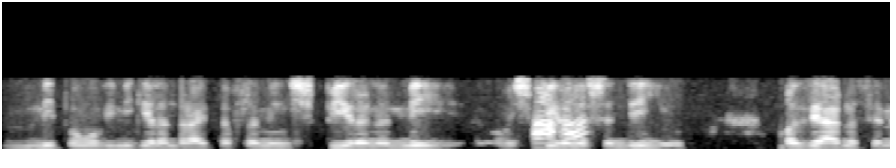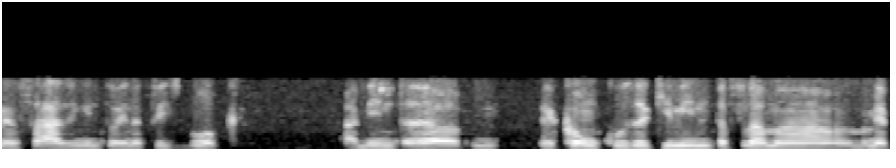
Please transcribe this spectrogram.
me para ouvir Miguel Andrade tá falando inspira na mim, ou inspira Aham. na Xandinho, baseado nessa mensagem que estou na Facebook. I mean, uh, é com coisa que me está falando, me é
